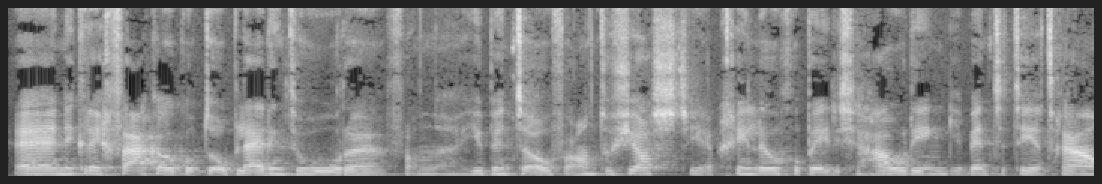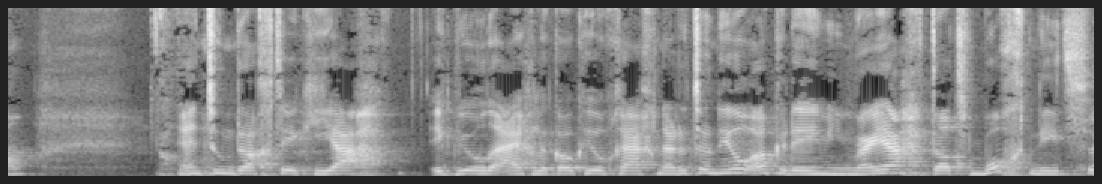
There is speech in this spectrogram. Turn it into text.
En ik kreeg vaak ook op de opleiding te horen van... Uh, je bent te overenthousiast, je hebt geen logopedische houding, je bent te theatraal. En toen dacht ik, ja, ik wilde eigenlijk ook heel graag naar de toneelacademie. Maar ja, dat mocht niet.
